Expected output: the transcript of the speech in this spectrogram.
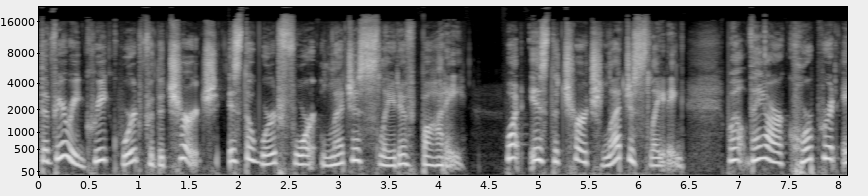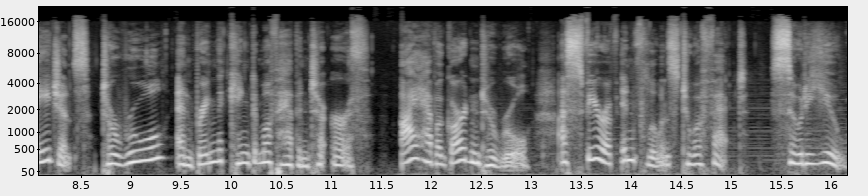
the very Greek word for the church is the word for legislative body. What is the church legislating? Well, they are corporate agents to rule and bring the kingdom of heaven to earth. I have a garden to rule, a sphere of influence to affect. So do you.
